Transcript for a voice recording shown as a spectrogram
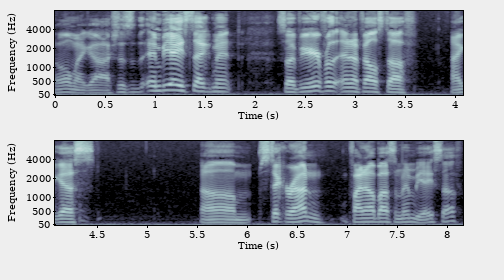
Oh my gosh, this is the NBA segment. So if you're here for the NFL stuff, I guess um, stick around find out about some NBA stuff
